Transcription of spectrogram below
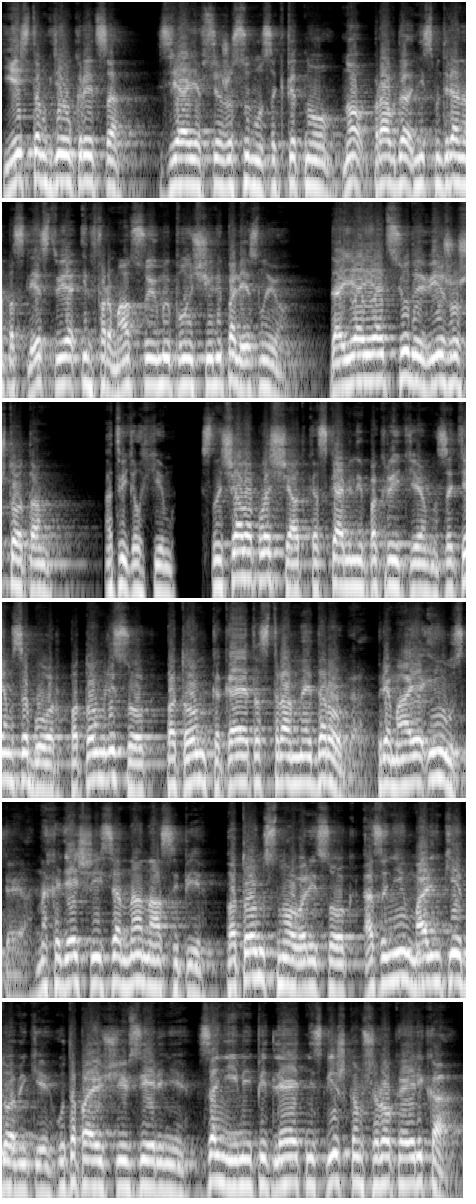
Есть там где укрыться? Зря я все же сунулся к пятну, но, правда, несмотря на последствия, информацию мы получили полезную. «Да я и отсюда вижу, что там», — ответил Хим. «Сначала площадка с каменным покрытием, затем забор, потом лесок, потом какая-то странная дорога, прямая и узкая, находящаяся на насыпи, потом снова лесок, а за ним маленькие домики, утопающие в зелени, за ними петляет не слишком широкая река,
